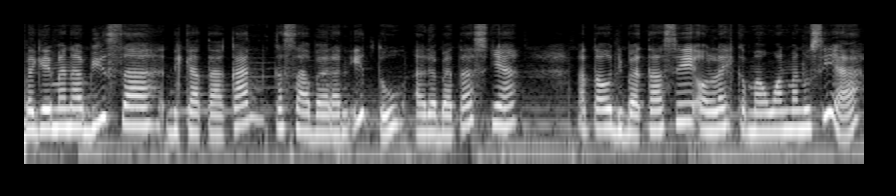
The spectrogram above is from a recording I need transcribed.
Bagaimana bisa dikatakan kesabaran itu ada batasnya atau dibatasi oleh kemauan manusia?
